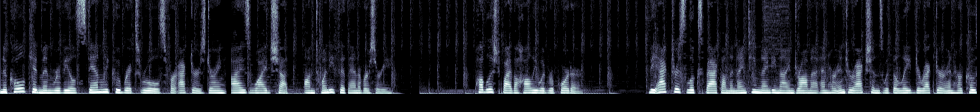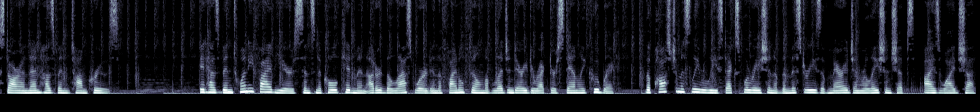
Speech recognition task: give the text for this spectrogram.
Nicole Kidman reveals Stanley Kubrick's rules for actors during Eyes Wide Shut on 25th anniversary. Published by The Hollywood Reporter. The actress looks back on the 1999 drama and her interactions with the late director and her co-star and then husband Tom Cruise. It has been 25 years since Nicole Kidman uttered the last word in the final film of legendary director Stanley Kubrick, the posthumously released exploration of the mysteries of marriage and relationships, Eyes Wide Shut.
